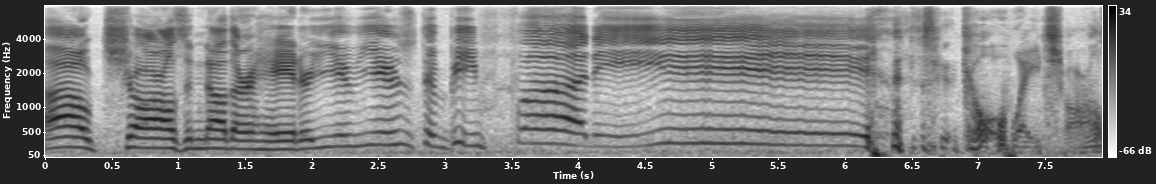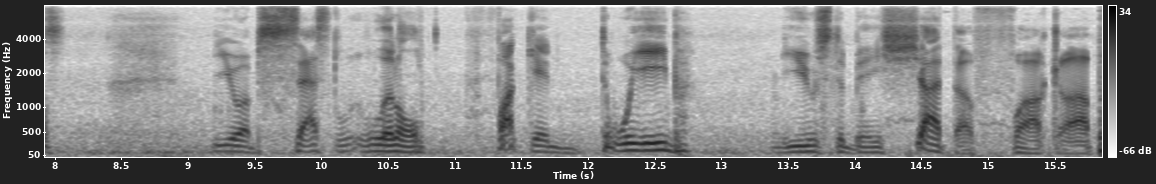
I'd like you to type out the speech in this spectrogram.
Oh, Charles, another hater. You used to be funny. Go away, Charles. You obsessed little fucking dweeb. Used to be. Shut the fuck up.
